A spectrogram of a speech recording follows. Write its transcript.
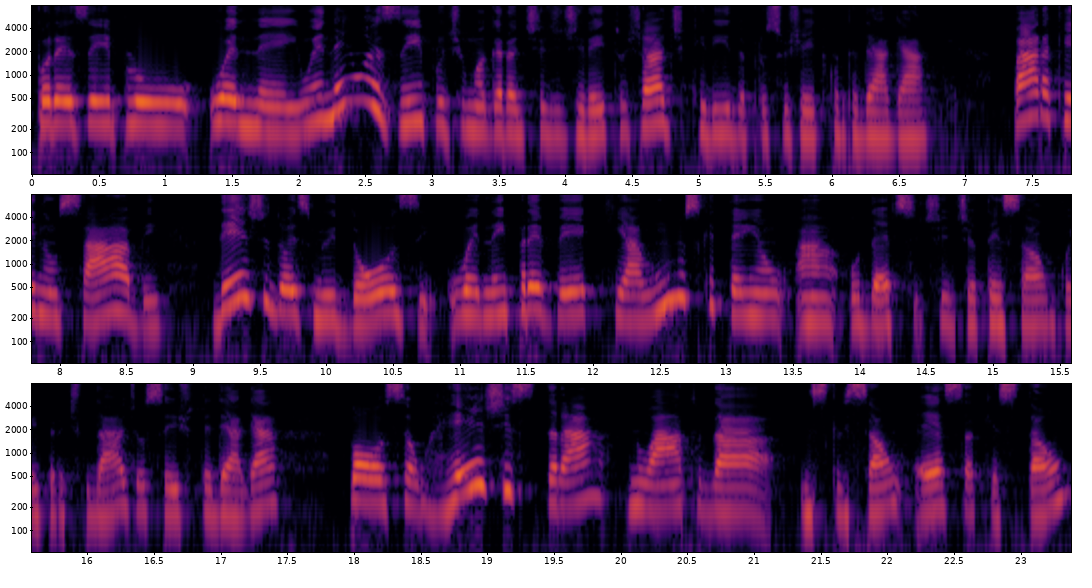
Por exemplo, o Enem. O Enem é um exemplo de uma garantia de direito já adquirida para o sujeito com TDAH. Para quem não sabe, desde 2012, o Enem prevê que alunos que tenham a, o déficit de atenção com hiperatividade, ou seja, o TDAH, possam registrar no ato da inscrição essa questão,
